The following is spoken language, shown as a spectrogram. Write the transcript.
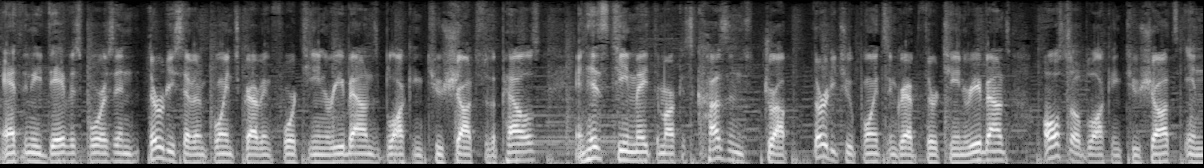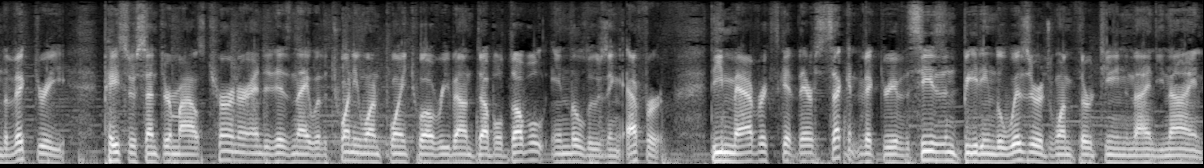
Anthony Davis pours in 37 points, grabbing 14 rebounds, blocking two shots for the Pels, and his teammate DeMarcus Cousins dropped 32 points and grabbed 13 rebounds, also blocking two shots in the victory. Pacer center Myles Turner ended his night with a 21 point, 12 rebound double double in the losing effort. The Mavericks get their second victory of the season, beating the Wizards 113 99.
